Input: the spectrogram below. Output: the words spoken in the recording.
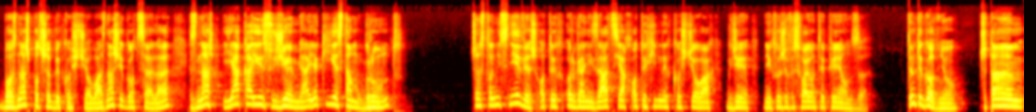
Bo znasz potrzeby kościoła, znasz jego cele, znasz jaka jest ziemia, jaki jest tam grunt. Często nic nie wiesz o tych organizacjach, o tych innych kościołach, gdzie niektórzy wysyłają te pieniądze. W tym tygodniu czytałem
